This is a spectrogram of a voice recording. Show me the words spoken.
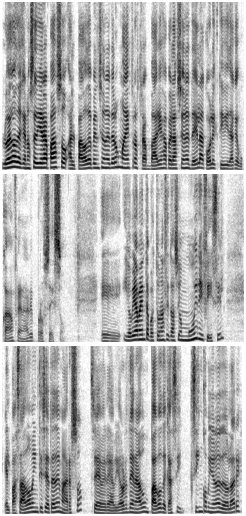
luego de que no se diera paso al pago de pensiones de los maestros tras varias apelaciones de la colectividad que buscaban frenar el proceso. Eh, y obviamente, puesto una situación muy difícil, el pasado 27 de marzo se le había ordenado un pago de casi 5 millones de dólares,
